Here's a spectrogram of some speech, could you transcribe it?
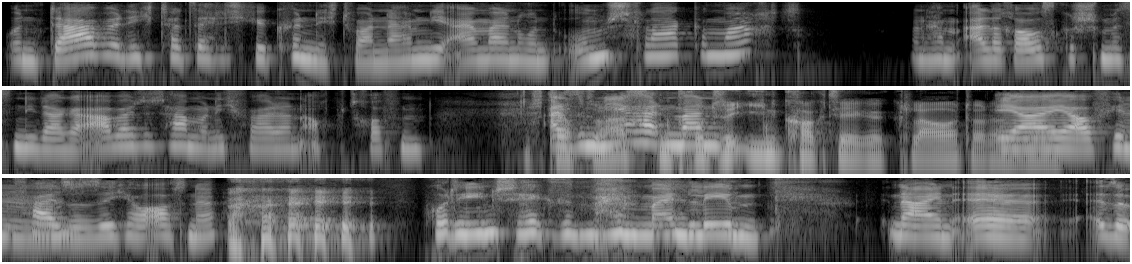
Und da bin ich tatsächlich gekündigt worden. Da haben die einmal einen Rundumschlag gemacht und haben alle rausgeschmissen, die da gearbeitet haben. Und ich war dann auch betroffen. Ich glaube, Also du mir hast hat einen man- Proteincocktail geklaut oder Ja, so. ja, auf jeden Fall. So sehe ich auch aus, ne? Proteinshakes sind mein, mein Leben. Nein, äh, also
